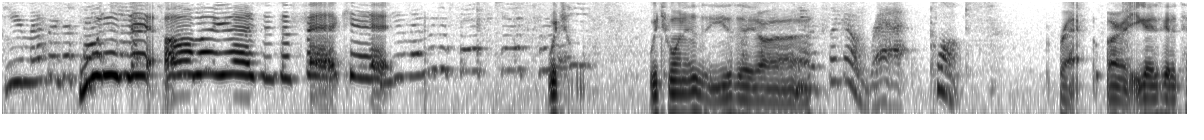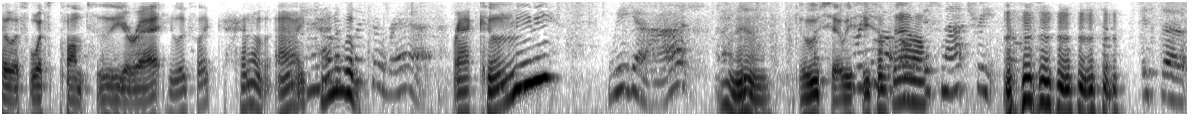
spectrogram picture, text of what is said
Do you remember the fat What is cat? that? Oh my gosh, it's a fat Do cat. you remember the fat cat? Which- toys? Which one is he? Is it He uh looks like a rat. Plumps. rat? All right, you guys got to tell us what's Plumps. Is he a rat? He looks like kind of, uh, Kinda kind of a looks like a rat. raccoon, maybe. We got. I don't know. Ooh, so we see something oh, else. It's not treats. It's, a, it's a.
